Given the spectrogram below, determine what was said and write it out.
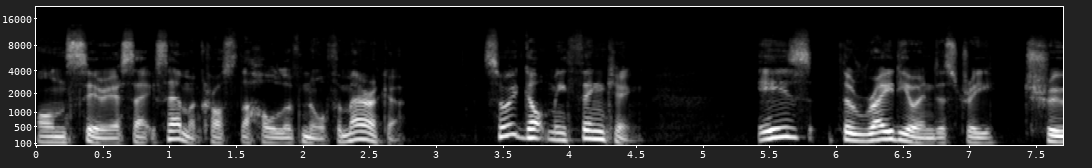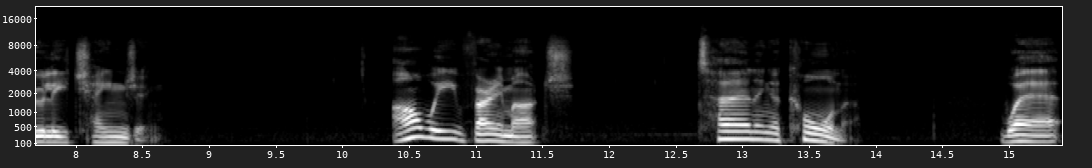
on SiriusXM across the whole of North America. So it got me thinking is the radio industry truly changing? Are we very much turning a corner where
